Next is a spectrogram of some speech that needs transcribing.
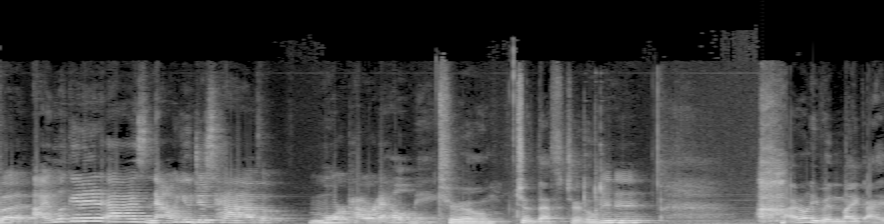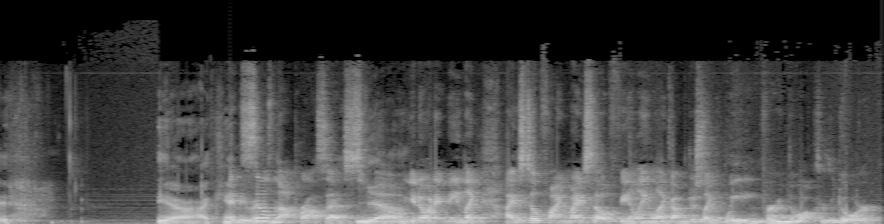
But I look at it as now you just have more power to help me. True, true. That's true. Mm-hmm. I don't even like I. Yeah, I can't It's even. still not processed. Yeah. You know what I mean? Like I still find myself feeling like I'm just like waiting for him to walk through the door.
